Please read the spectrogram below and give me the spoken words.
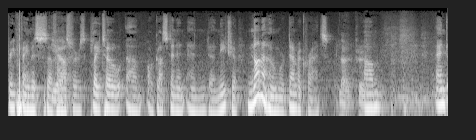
three famous uh, Yeah. philosophers Plato, um, Augustine, and, and uh, Nietzsche, none of whom were Democrats. No, true. Um, and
